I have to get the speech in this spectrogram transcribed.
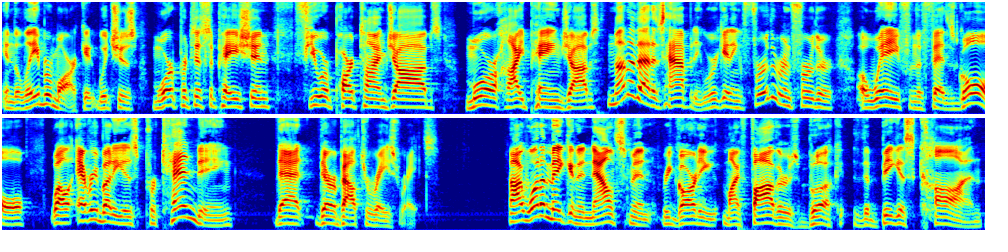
in the labor market, which is more participation, fewer part time jobs, more high paying jobs. None of that is happening. We're getting further and further away from the Fed's goal while everybody is pretending that they're about to raise rates. Now, I want to make an announcement regarding my father's book, The Biggest Con,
